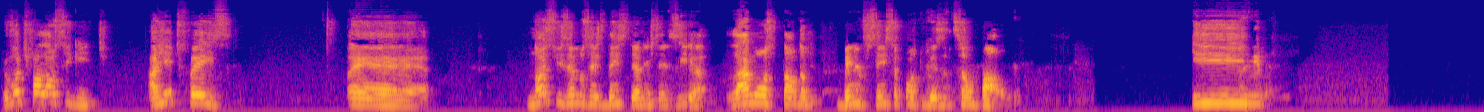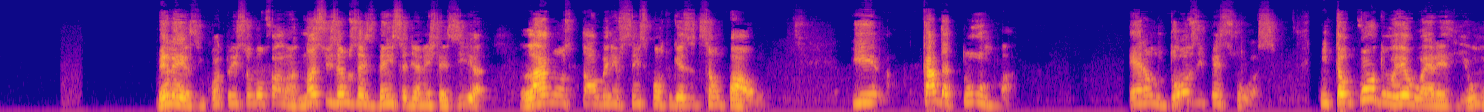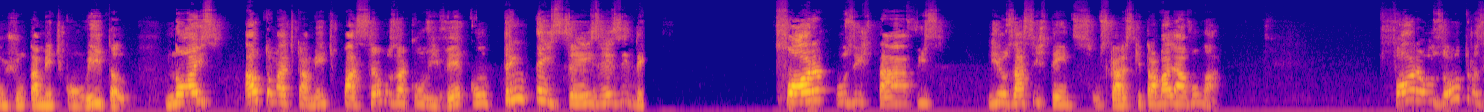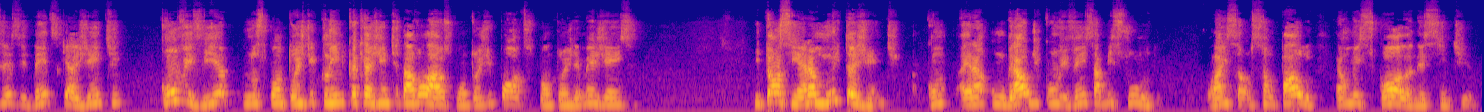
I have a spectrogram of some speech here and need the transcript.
Eu vou te falar o seguinte: a gente fez. É, nós fizemos residência de anestesia lá no Hospital da Beneficência Portuguesa de São Paulo. E. Beleza, enquanto isso eu vou falando. Nós fizemos residência de anestesia lá no Hospital Beneficência Portuguesa de São Paulo. E cada turma eram 12 pessoas. Então, quando eu era R1, juntamente com o Ítalo, nós automaticamente passamos a conviver com 36 residentes. Fora os staffs e os assistentes, os caras que trabalhavam lá. Fora os outros residentes que a gente convivia nos plantões de clínica que a gente dava lá, os plantões de portas, os plantões de emergência. Então, assim, era muita gente. Era um grau de convivência absurdo. Lá em São, São Paulo é uma escola nesse sentido.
